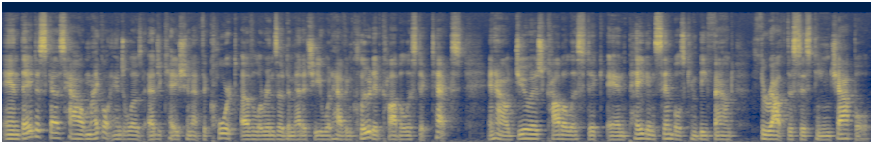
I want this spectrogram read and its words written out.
And they discuss how Michelangelo's education at the court of Lorenzo de' Medici would have included Kabbalistic texts, and how Jewish, Kabbalistic, and pagan symbols can be found throughout the Sistine Chapel.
